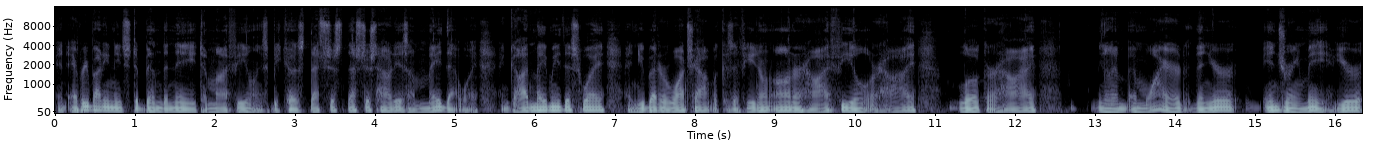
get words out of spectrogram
and everybody needs to bend the knee to my feelings because that's just, that's just how it is. I'm made that way. And God made me this way, and you better watch out because if you don't honor how I feel or how I look or how I you know am, am wired, then you're injuring me. You're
